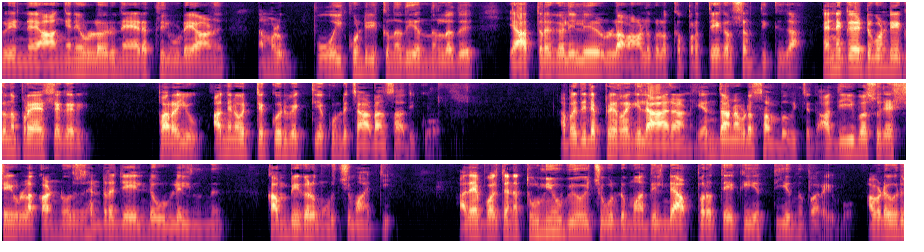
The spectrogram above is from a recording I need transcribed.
പിന്നെ അങ്ങനെയുള്ള ഒരു നേരത്തിലൂടെയാണ് നമ്മൾ പോയിക്കൊണ്ടിരിക്കുന്നത് എന്നുള്ളത് യാത്രകളിലുള്ള ആളുകളൊക്കെ പ്രത്യേകം ശ്രദ്ധിക്കുക. എന്നെ കേട്ടുകൊണ്ടിരിക്കുന്ന പ്രേക്ഷകർ പറയൂ. അങ്ങനെ ഒറ്റയ്ക്കൊരു വ്യക്തിയെ കൊണ്ട് ചാടാൻ സാധിക്കുമോ അപ്പോൾ ഇതിന്റെ പിറകിൽ ആരാണ്? എന്താണ് അവിടെ സംഭവിച്ചത്? അതീവ സുരക്ഷയുള്ള കണ്ണൂർ സെൻട്രൽ ജയിലിന്റെ ഉള്ളിൽ നിന്ന് കമ്പികൾ മുറിച്ചു മാറ്റി. അതേപോലെ തന്നെ തുണി ഉപയോഗിച്ചുകൊണ്ട് മതിലിന്റെ അപ്പുറത്തേക്ക് എത്തി എന്ന് പറയുമ്പോൾ അവിടെ ഒരു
